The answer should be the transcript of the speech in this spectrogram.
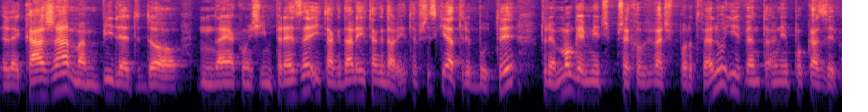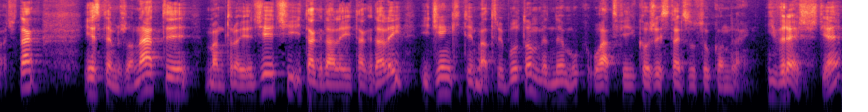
lekarza, mam bilet do, na jakąś imprezę i tak dalej, i tak dalej. Te wszystkie atrybuty, które mogę mieć, przechowywać w portfelu i ewentualnie pokazywać, tak? Jestem żonaty, mam troje dzieci i tak dalej, i tak dalej i dzięki tym atrybutom będę mógł łatwiej korzystać z usług online. I wreszcie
